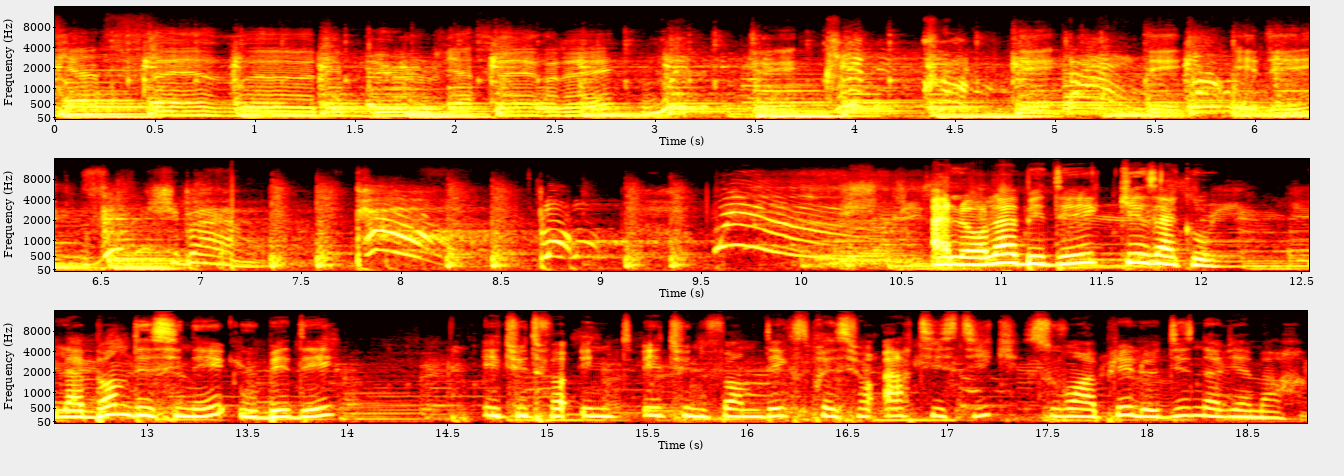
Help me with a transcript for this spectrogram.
viens faire des bulles, viens faire des des des des et des. Alors la BD Kezako. La bande dessinée ou BD est une, forme d'expression artistique souvent appelée le 19e art.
